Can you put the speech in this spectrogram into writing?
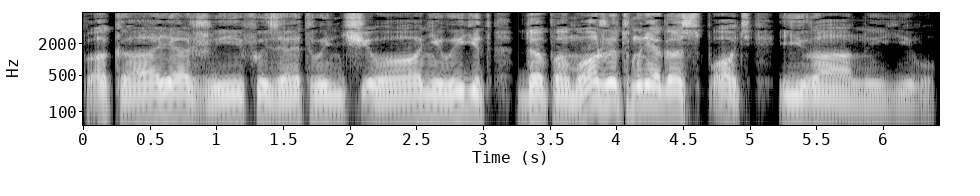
Пока я жив, из этого ничего не выйдет, да поможет мне Господь и раны его.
